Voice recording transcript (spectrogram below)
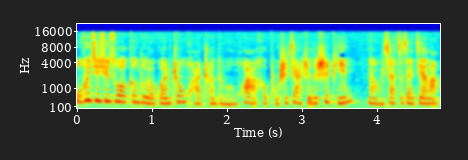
我会继续做更多有关中华传统文化和普世价值的视频。那我们下次再见啦！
